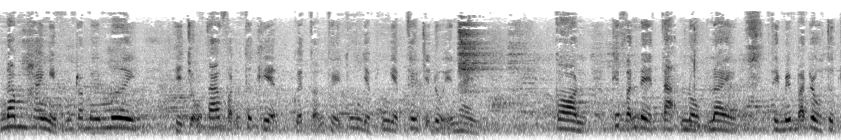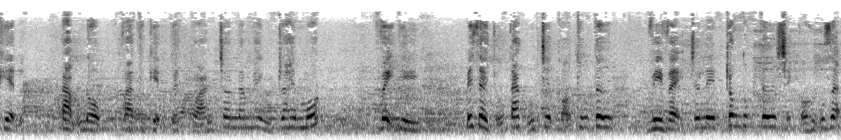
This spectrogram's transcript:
năm 2020 thì chúng ta vẫn thực hiện quyết toán thuế thu nhập doanh nghiệp theo chế độ hiện hành. Còn cái vấn đề tạm nộp này thì mới bắt đầu thực hiện tạm nộp và thực hiện quyết toán cho năm 2021 vậy thì bây giờ chúng ta cũng chưa có thông tư. Vì vậy cho nên trong thông tư sẽ có hướng dẫn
